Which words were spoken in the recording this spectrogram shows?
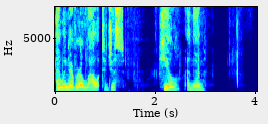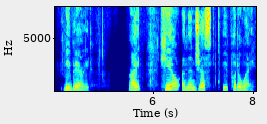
And we never allow it to just heal and then be buried, right? Heal and then just be put away.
